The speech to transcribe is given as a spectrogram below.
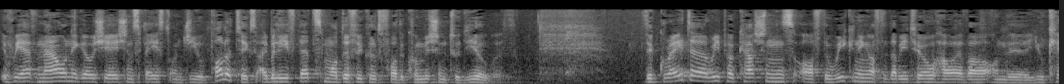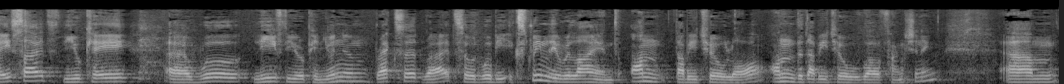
If we have now negotiations based on geopolitics, I believe that's more difficult for the Commission to deal with. The greater repercussions of the weakening of the WTO, however, on the UK side, the UK uh, will leave the European Union, Brexit, right? So it will be extremely reliant on WTO law, on the WTO well functioning. Um,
